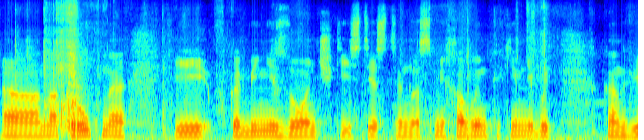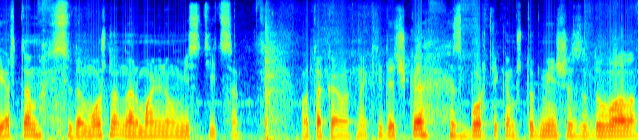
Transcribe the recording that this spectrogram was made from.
а, она крупная. И в комбинезончике, естественно, с меховым каким-нибудь конвертом сюда можно нормально уместиться. Вот такая вот накидочка с бортиком, чтобы меньше задувало.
